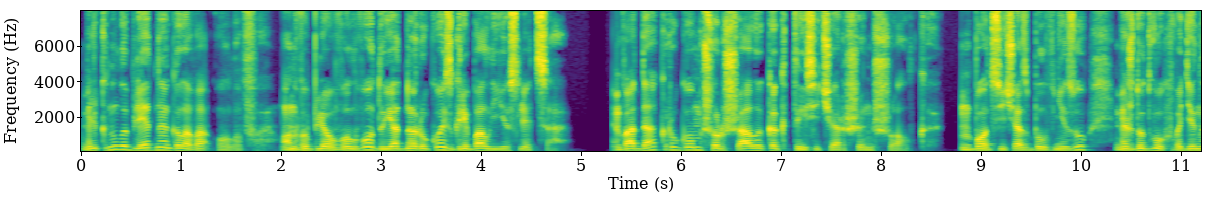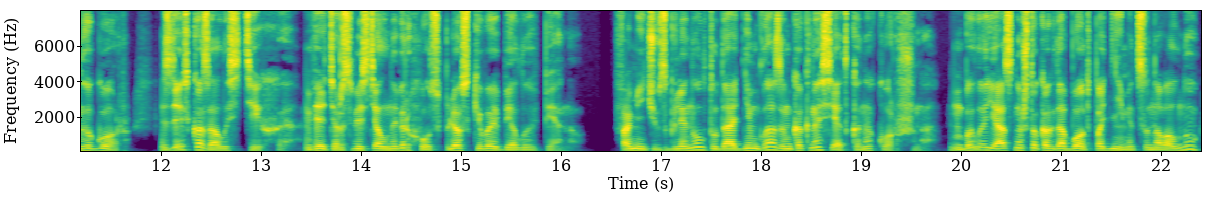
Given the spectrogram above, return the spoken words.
мелькнула бледная голова Олафа. Он выплевывал воду и одной рукой сгребал ее с лица. Вода кругом шуршала, как тысяча аршин шелка. Бот сейчас был внизу, между двух водяных гор. Здесь казалось тихо. Ветер свистел наверху, сплескивая белую пену. Фомич взглянул туда одним глазом, как на сетка на коршуна. Было ясно, что когда бот поднимется на волну,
